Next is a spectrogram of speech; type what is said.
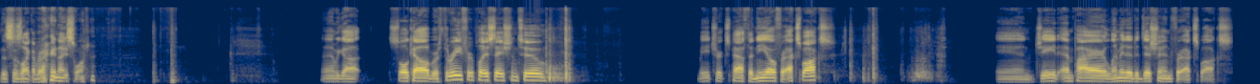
this is like a very nice one. and we got Soul Calibur 3 for PlayStation 2, Matrix Path of Neo for Xbox, and Jade Empire Limited Edition for Xbox.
